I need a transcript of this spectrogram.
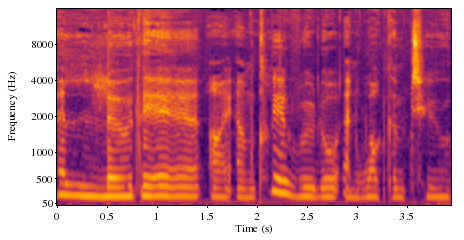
Hello there, I am Clare Rudo, and welcome to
